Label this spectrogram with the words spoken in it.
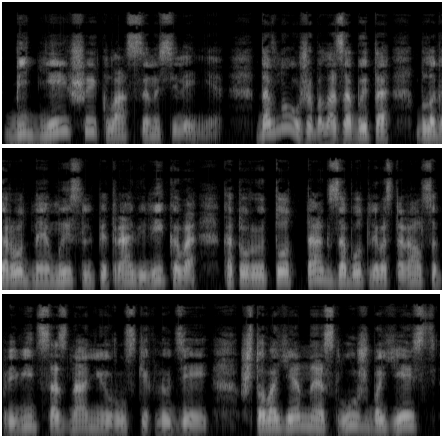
беднейшие классы населения. Давно уже была забыта благородная мысль Петра Великого, которую тот так заботливо старался привить сознанию русских людей, что военная служба есть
